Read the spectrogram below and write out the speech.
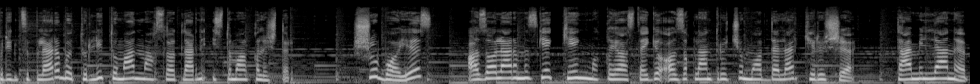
prinsiplari bu turli tuman mahsulotlarni iste'mol qilishdir. Shu bois a'zolarimizga keng miqyosdagi oziqlantiruvchi moddalar kirishi ta'minlanib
